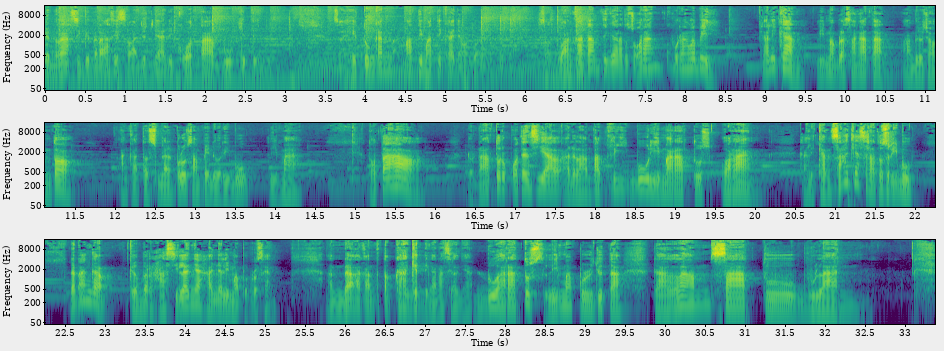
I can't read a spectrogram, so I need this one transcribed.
generasi-generasi selanjutnya di kota Bukit Tinggi. Saya hitungkan matematikanya untuk Anda. Satu angkatan 300 orang kurang lebih. Kalikan 15 angkatan. Ambil contoh angkatan 90 sampai 2005. Total donatur potensial adalah 4.500 orang. Kalikan saja 100.000 dan anggap keberhasilannya hanya 50%. Anda akan tetap kaget dengan hasilnya. 250 juta dalam satu bulan.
